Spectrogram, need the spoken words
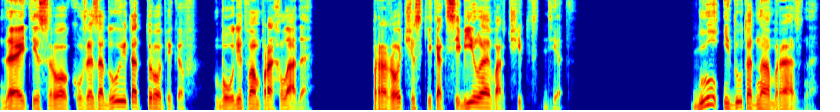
Дайте срок, уже задует от тропиков, будет вам прохлада. Пророчески, как Сибила, ворчит дед. Дни идут однообразно.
